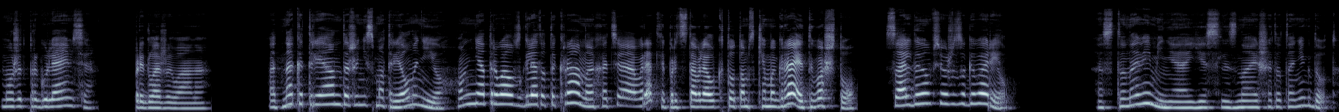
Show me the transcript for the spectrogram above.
«Может, прогуляемся?» — предложила она. Однако Триан даже не смотрел на нее. Он не отрывал взгляд от экрана, хотя вряд ли представлял, кто там с кем играет и во что. С Альдой все же заговорил. Останови меня, если знаешь этот анекдот.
